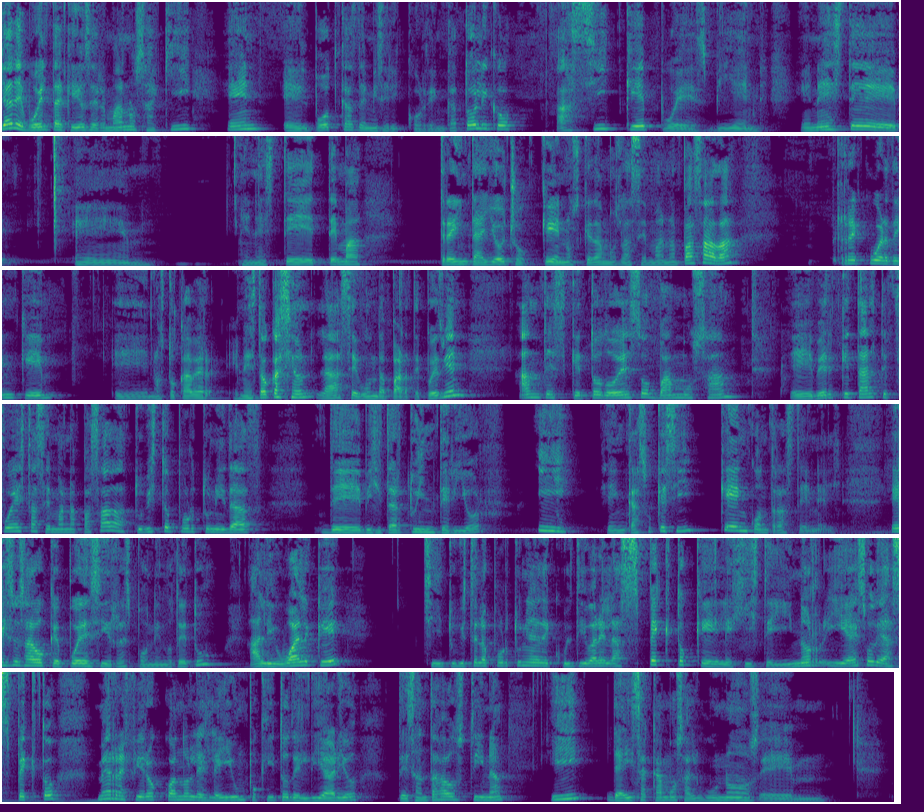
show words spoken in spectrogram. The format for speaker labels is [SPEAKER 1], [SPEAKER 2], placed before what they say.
[SPEAKER 1] Ya de vuelta, queridos hermanos, aquí en el podcast de Misericordia en Católico. Así que, pues bien, en este, em, en este tema 38 que nos quedamos la semana pasada, recuerden que eh, nos toca ver en esta ocasión la segunda parte. Pues bien, antes que todo eso, vamos a eh, ver qué tal te fue esta semana pasada. ¿Tuviste oportunidad de visitar tu interior? Y, en caso que sí, ¿qué encontraste en él? Eso es algo que puedes ir respondiéndote tú, al igual que si tuviste la oportunidad de cultivar el aspecto que elegiste. Y, no, y a eso de aspecto me refiero cuando les leí un poquito del diario de Santa Faustina y de ahí sacamos algunos em,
